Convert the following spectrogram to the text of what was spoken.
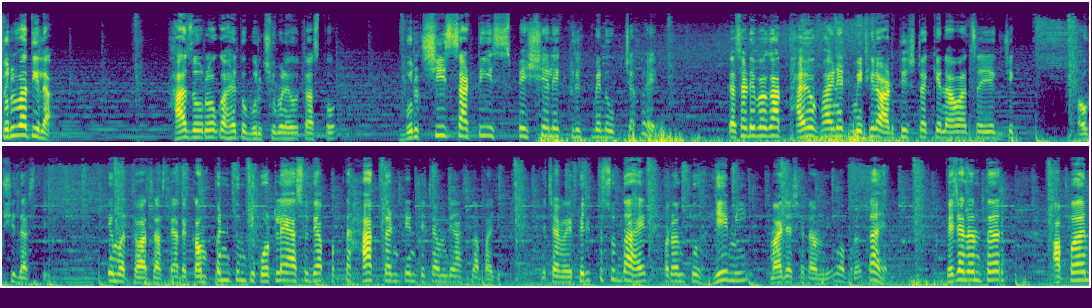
सुरुवातीला हा जो रोग आहे तो बुरशीमुळे होत असतो. बुरशीसाठी स्पेशल एक ट्रीटमेंट उपचार आहे. त्यासाठी बघा थायोफायनेट मिथिल अडतीस टक्के नावाचं एक जे औषध असते ते महत्त्वाचं असते. आता कंपनी तुमची कुठल्याही असू द्या फक्त हा कंटेंट त्याच्यामध्ये असला पाहिजे. त्याच्या व्यतिरिक्त सुद्धा आहेत परंतु हे मी माझ्या शेतामध्ये वापरत आहे. त्याच्यानंतर आपण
